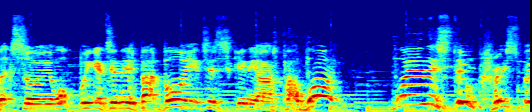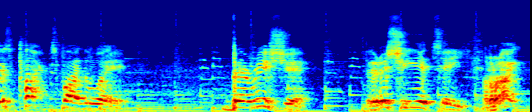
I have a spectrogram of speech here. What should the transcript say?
Let's show you what we get in this bad boy, it's a skinny ass pack. One, why are there still Christmas packs by the way? Berisha. Right,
